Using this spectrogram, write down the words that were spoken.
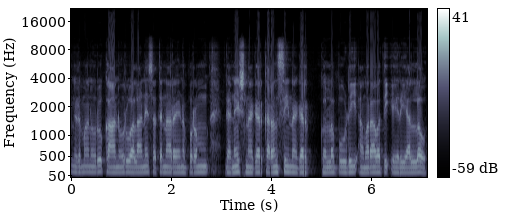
నిడమానూరు కానూరు అలానే సత్యనారాయణపురం గణేష్ నగర్ కరెన్సీ నగర్ గొల్లపూడి అమరావతి ఏరియాల్లో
